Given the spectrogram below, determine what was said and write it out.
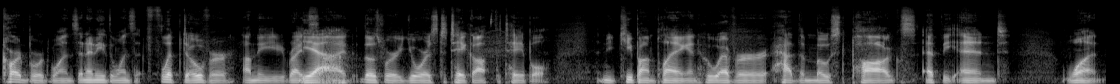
cardboard ones, and any of the ones that flipped over on the right Yeah. side, those were yours to take off the table. And you keep on playing, and whoever had the most pogs at the end won.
